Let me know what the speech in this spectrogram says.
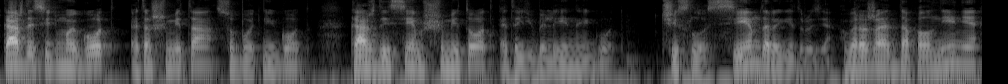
Каждый седьмой год – это шмита, субботний год. Каждый семь шмитот – это юбилейный год. Число 7, дорогие друзья, выражает дополнение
